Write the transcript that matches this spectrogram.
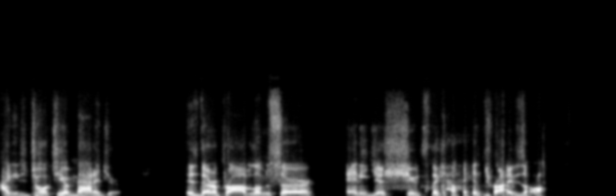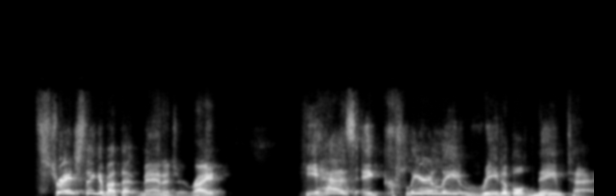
I need to talk to your manager. Is there a problem, sir? And he just shoots the guy and drives off. Strange thing about that manager, right? He has a clearly readable name tag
